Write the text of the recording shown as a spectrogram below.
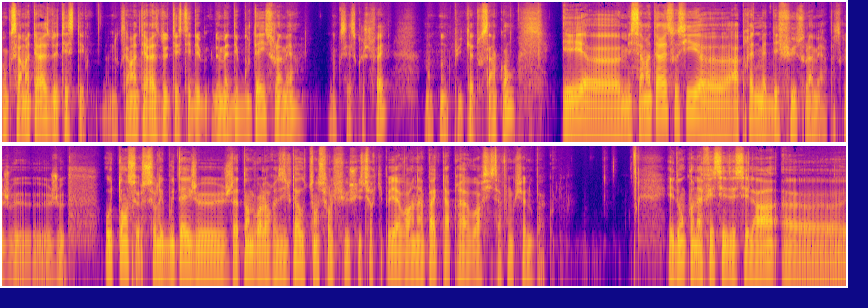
Donc, ça m'intéresse de tester. Donc, ça m'intéresse de tester, de mettre des bouteilles sous la mer. Donc c'est ce que je fais maintenant depuis 4 ou 5 ans. Et euh, mais ça m'intéresse aussi euh, après de mettre des fûts sous la mer parce que je veux, je autant sur, les bouteilles j'attends de voir leurs résultats, autant sur le fût je suis sûr qu'il peut y avoir un impact après à voir si ça fonctionne ou pas. Et donc on a fait ces essais là euh,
